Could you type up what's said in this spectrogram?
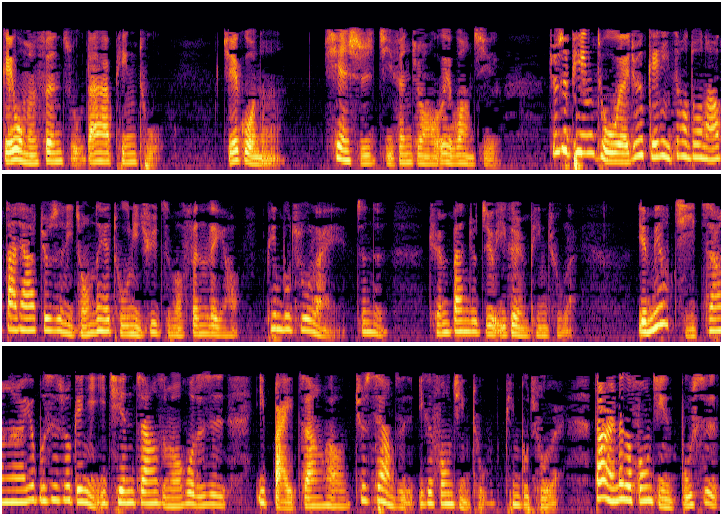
给我们分组，大家拼图，结果呢，限时几分钟，我也忘记了。”就是拼图诶，就是给你这么多，然后大家就是你从那些图你去怎么分类哈，拼不出来，真的，全班就只有一个人拼出来，也没有几张啊，又不是说给你一千张什么或者是一百张哈，就是这样子一个风景图拼不出来。当然那个风景不是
